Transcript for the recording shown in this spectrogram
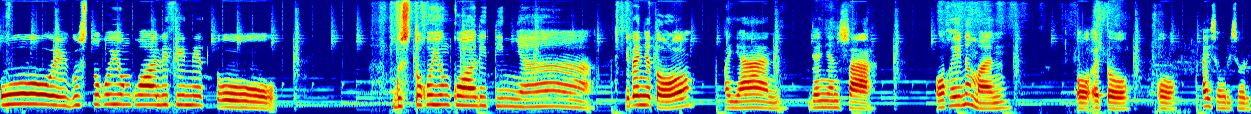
Uy, gusto ko yung quality nito. Gusto ko yung quality niya. Kita niyo to? Ayan. Ganyan siya. Okay naman. Oh, eto. Oh. Ay, sorry, sorry.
